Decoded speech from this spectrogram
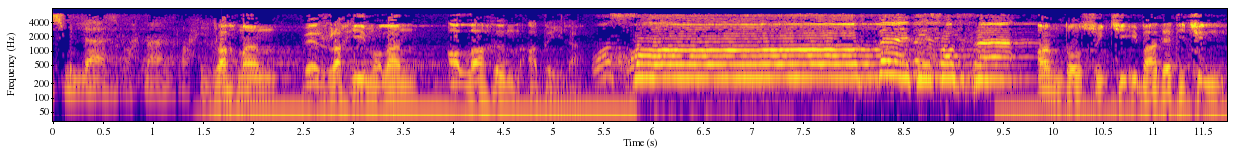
Bismillahirrahmanirrahim. Rahman ve Rahim olan Allah'ın adıyla. Andolsun ki ibadet için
